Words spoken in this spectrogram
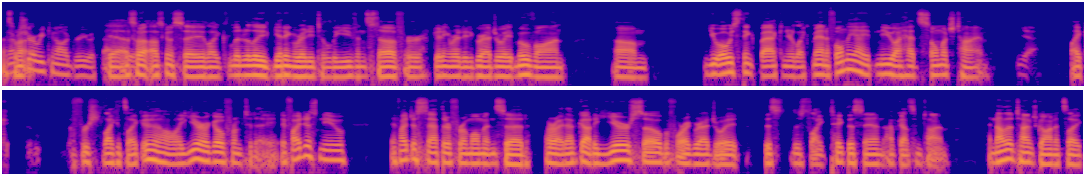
That's and I'm what I- sure we can all agree with that. Yeah, that's what I was gonna say. Like literally getting ready to leave and stuff, or getting ready to graduate, move on. Um, you always think back and you're like, man, if only I knew I had so much time. Yeah. Like, first like it's like, oh, a year ago from today. If I just knew, if I just sat there for a moment and said, all right, I've got a year or so before I graduate. This, just like take this in. I've got some time. And now that the time's gone, it's like,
